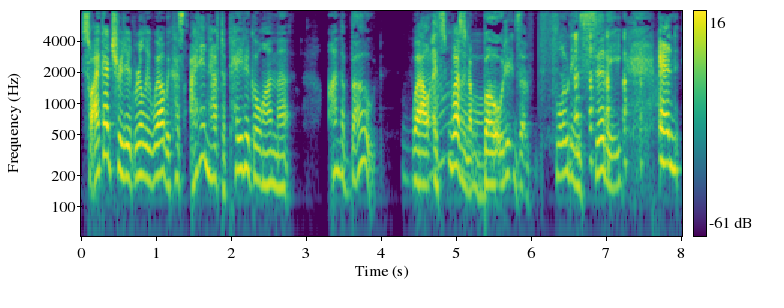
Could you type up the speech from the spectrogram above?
So I got treated really well because I didn't have to pay to go on the, on the boat. Well, it wasn't a boat. It's a floating city. and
